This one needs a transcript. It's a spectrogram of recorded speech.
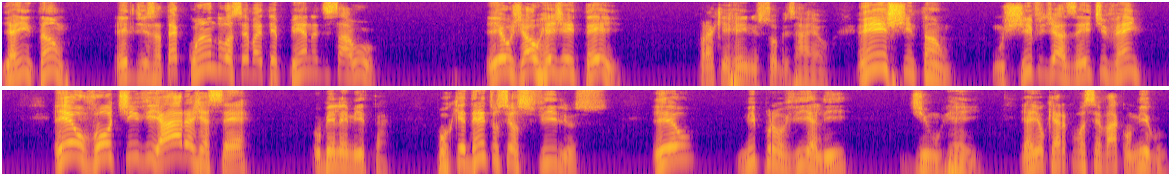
E aí então, ele diz: até quando você vai ter pena de Saul? Eu já o rejeitei para que reine sobre Israel. Enche então um chifre de azeite e vem. Eu vou te enviar a Jessé, o belemita, porque dentre os seus filhos eu me provi ali de um rei. E aí eu quero que você vá comigo,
